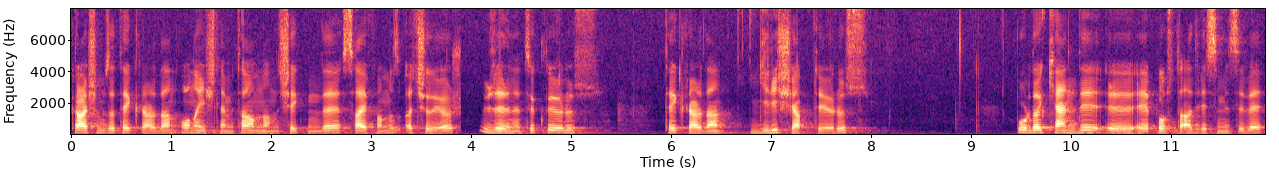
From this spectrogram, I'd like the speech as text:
Karşımıza tekrardan onay işlemi tamamlandı şeklinde sayfamız açılıyor. Üzerine tıklıyoruz. Tekrardan giriş yap diyoruz. Burada kendi e, e-posta adresimizi ve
